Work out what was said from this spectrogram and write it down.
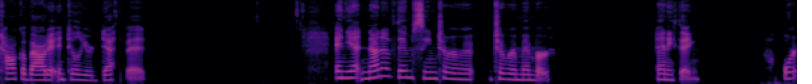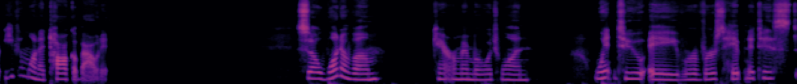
talk about it until your deathbed. And yet none of them seem to re- to remember anything or even want to talk about it. So one of them, can't remember which one, went to a reverse hypnotist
